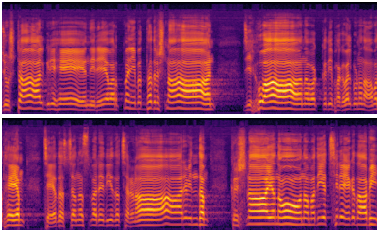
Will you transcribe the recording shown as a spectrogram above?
ജുഷ്ടാൽ ഗൃഹേ നിരേവർത്മനി ബദ്ധതൃഷ്ണാൻ ജിഹ്വാനവക്തി ഭഗവത്ഗുണനാമധേയം ചേതശ്ചന സ്മരതീത ചരണാരവിന്ദം കൃഷ്ണായ നോ നമതിയച്ഛിരേകതാപി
